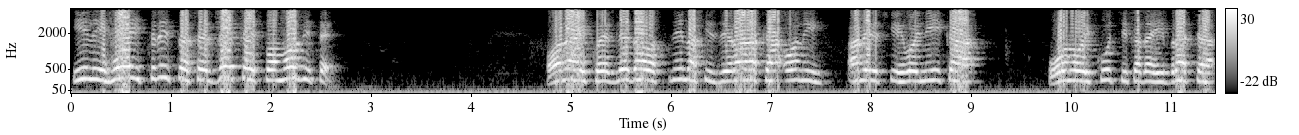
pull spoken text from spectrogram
Ili hej 360 pomozite. Onaj ko je gledao snimak iz Iraka onih američkih vojnika u onoj kući kada ih braća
